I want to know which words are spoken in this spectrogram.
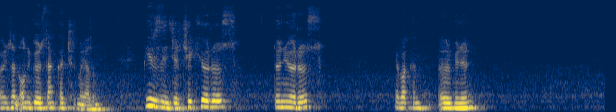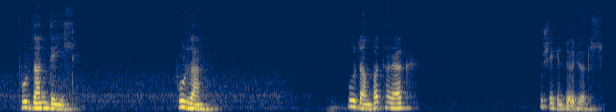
O yüzden onu gözden kaçırmayalım. Bir zincir çekiyoruz. Dönüyoruz. Ve bakın örgünün buradan değil buradan buradan batarak bu şekilde örüyoruz.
